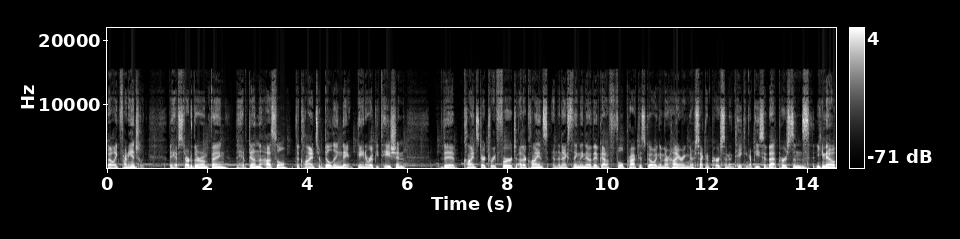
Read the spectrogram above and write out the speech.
uh, like financially. They have started their own thing. They have done the hustle. The clients are building. They gain a reputation. The clients start to refer to other clients, and the next thing they know, they've got a full practice going, and they're hiring their second person and taking a piece of that person's, you know,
